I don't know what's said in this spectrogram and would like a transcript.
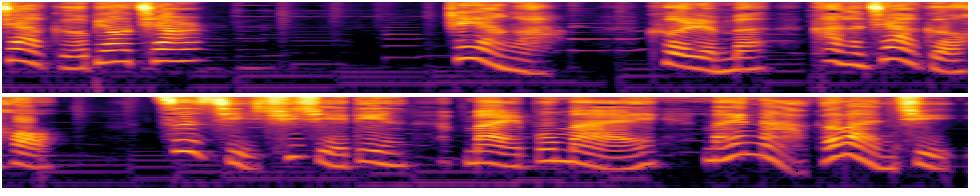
价格标签儿。这样啊，客人们看了价格后，自己去决定买不买，买哪个玩具。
